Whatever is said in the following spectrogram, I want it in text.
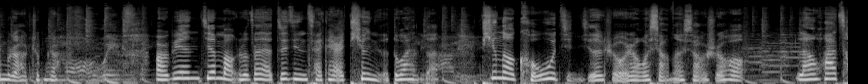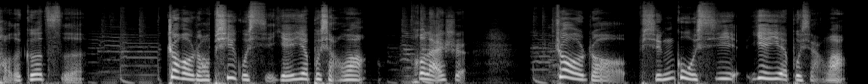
真不知道，真不知道。耳边肩膀说：“咱俩最近才开始听你的段子，听到口误紧急的时候，让我想到小时候兰花草的歌词：照照屁股洗，爷爷不想忘。后来是照照平顾惜，夜夜不想忘。”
